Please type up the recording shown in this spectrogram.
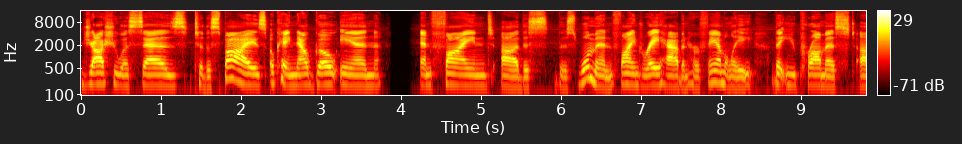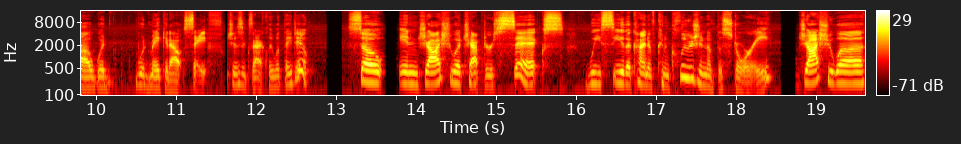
Joshua says to the spies, "Okay, now go in and find uh, this this woman, find Rahab and her family that you promised uh, would would make it out safe," which is exactly what they do. So in Joshua chapter 6, we see the kind of conclusion of the story. Joshua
